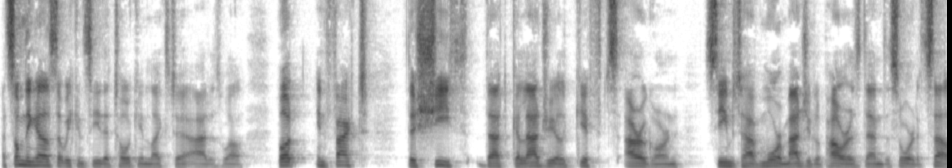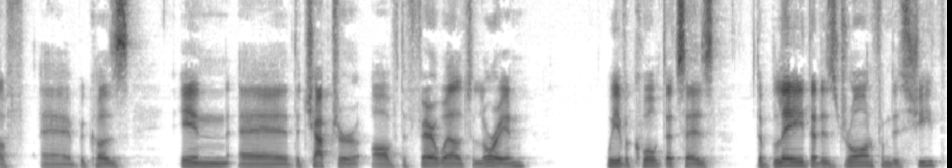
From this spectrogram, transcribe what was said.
that's something else that we can see that tolkien likes to add as well. But in fact the sheath that galadriel gifts aragorn seems to have more magical powers than the sword itself uh, because in uh, the chapter of the farewell to lorien we have a quote that says, The blade that is drawn from this sheath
